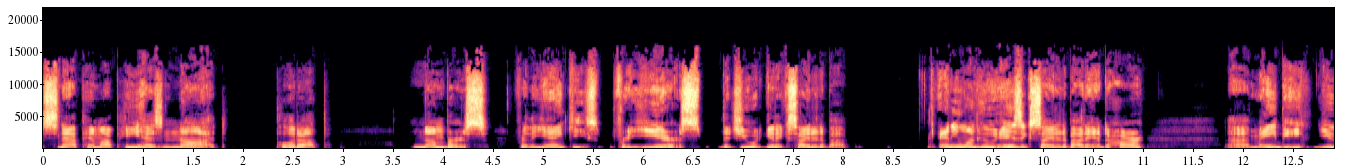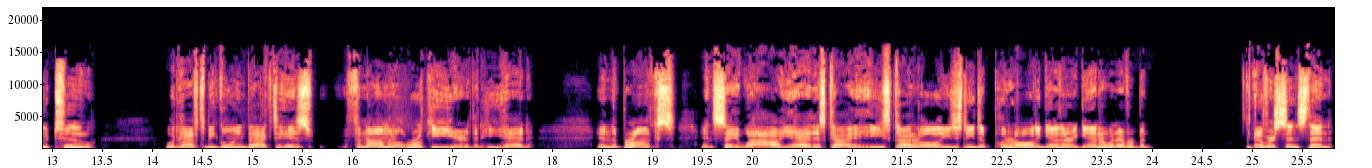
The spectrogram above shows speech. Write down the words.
snap him up. He has not put up numbers for the Yankees for years that you would get excited about. Anyone who is excited about Andujar, uh, maybe you too, would have to be going back to his phenomenal rookie year that he had in the Bronx and say, wow, yeah, this guy, he's got it all. You just need to put it all together again or whatever. But ever since then,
